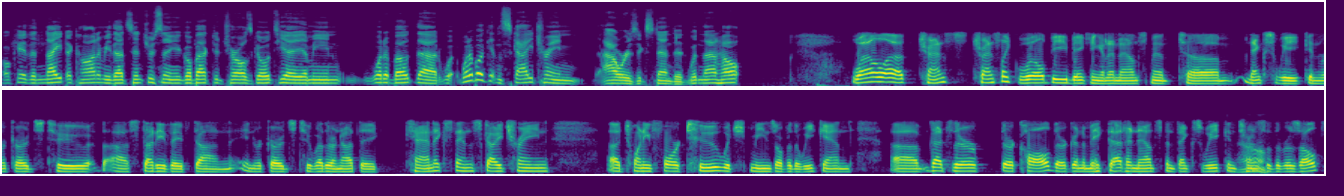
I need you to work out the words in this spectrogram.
Okay, the night economy. That's interesting. You go back to Charles Gauthier. I mean, what about that? What, what about getting SkyTrain hours extended? Wouldn't that help? Well, uh, Trans TransLink will be making an announcement um, next week in regards to a study they've done in regards to whether or not they can extend SkyTrain uh, 24/2, which means over the weekend. Uh, that's their their call. They're going to make that announcement next week in terms oh. of the results.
